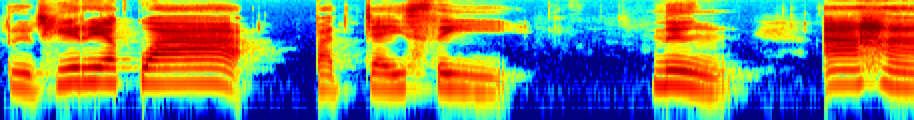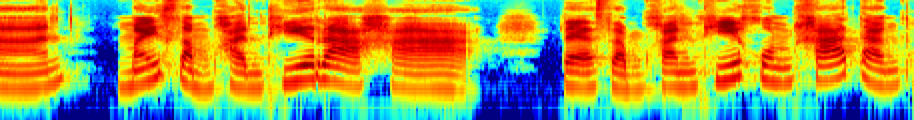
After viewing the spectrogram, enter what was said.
หรือที่เรียกว่า ปัจจัย 4 1. อาหารไม่สำคัญที่ราคา แต่สำคัญที่คุณค่าทางโภ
